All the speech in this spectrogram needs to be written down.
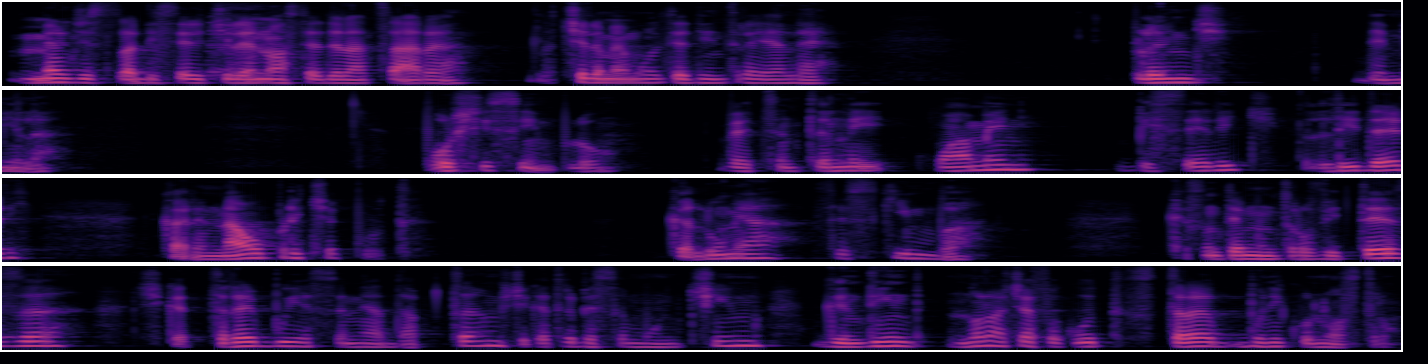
mergeți la bisericile noastre de la țară, la cele mai multe dintre ele. Plângi de milă. Pur și simplu veți întâlni oameni, biserici, lideri care n-au priceput că lumea se schimbă că suntem într-o viteză și că trebuie să ne adaptăm și că trebuie să muncim gândind nu la ce a făcut străbunicul nostru,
